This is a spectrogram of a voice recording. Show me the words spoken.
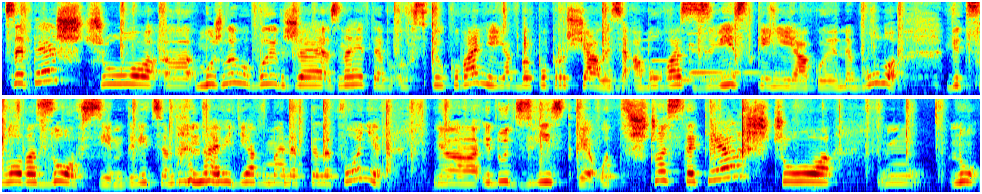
це те, що, е, можливо, ви вже, знаєте, в спілкуванні якби попрощалися, або у вас звістки ніякої не було від слова зовсім. Дивіться, навіть як в мене в телефоні е, ідуть звістки. От щось таке, що ну,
